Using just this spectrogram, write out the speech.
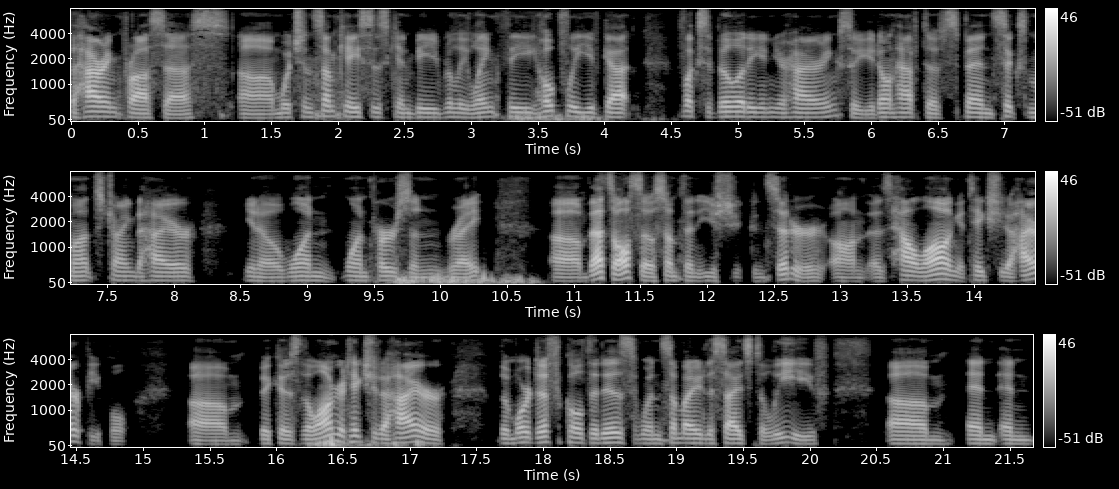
the hiring process, um, which in some cases can be really lengthy. Hopefully, you've got flexibility in your hiring, so you don't have to spend six months trying to hire, you know, one one person, right? Um, that's also something that you should consider on as how long it takes you to hire people, um, because the longer it takes you to hire, the more difficult it is when somebody decides to leave um, and and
